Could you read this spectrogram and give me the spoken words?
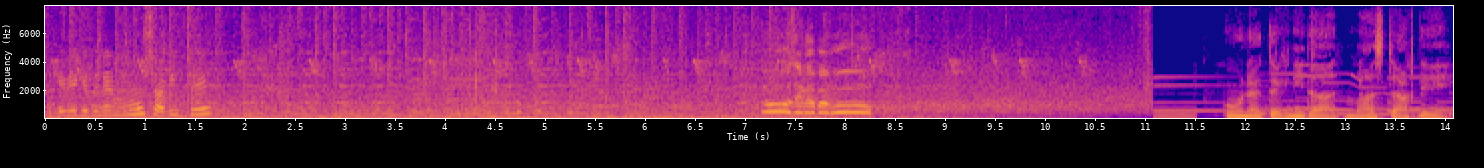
Porque había que tener mucha, ¿viste? Se me apagó! Una eternidad más tarde.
